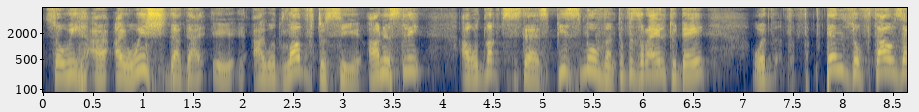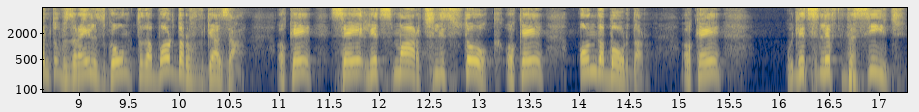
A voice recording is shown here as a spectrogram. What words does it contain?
So we, uh, I wish that, that uh, I would love to see, honestly, I would love to see the peace movement of Israel today with tens of thousands of Israelis going to the border of Gaza, okay? Say, let's march, let's talk, okay? On the border, okay? Let's lift the siege.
